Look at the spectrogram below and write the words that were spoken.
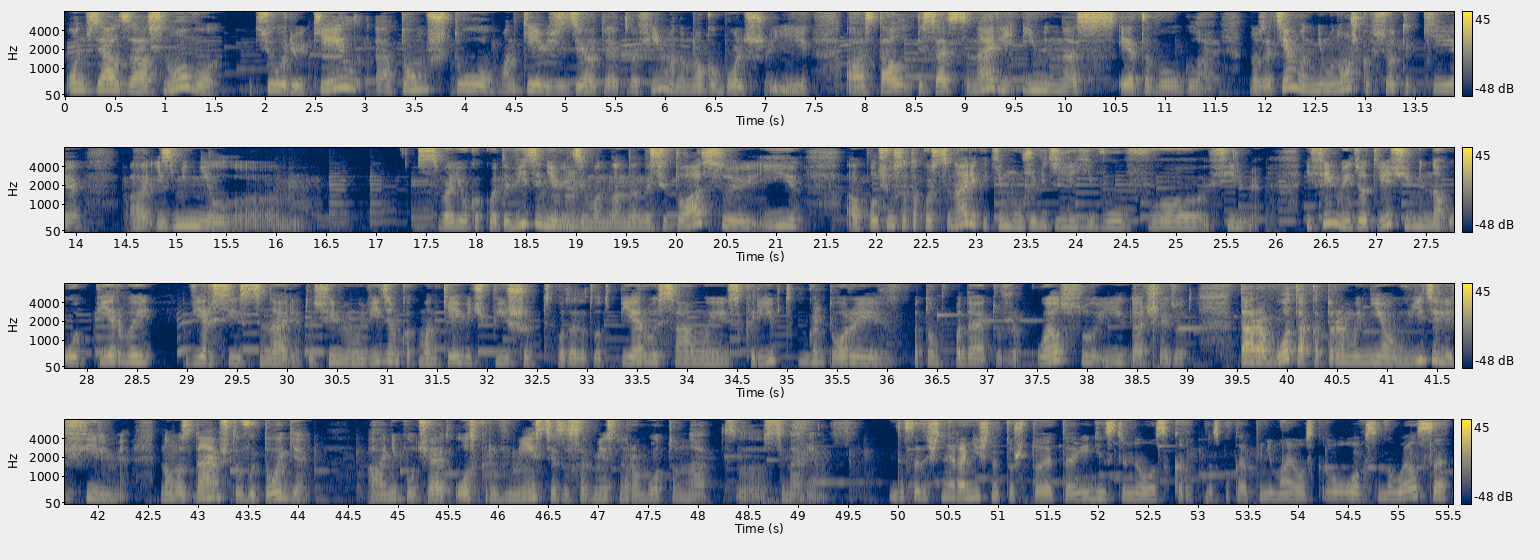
Он взял за основу теорию Кейл о том, что Манкевич сделал для этого фильма намного больше и э, стал писать сценарий именно с этого угла. Но затем он немножко все-таки э, изменил э, свое какое-то видение, mm-hmm. видимо, на, на, на ситуацию, и а, получился такой сценарий, каким мы уже видели его в фильме. И в фильме идет речь именно о первой версии сценария. То есть в фильме мы видим, как Манкевич пишет вот этот вот первый самый скрипт, mm-hmm. который потом попадает уже к Уэлсу, и дальше идет та работа, которую мы не увидели в фильме, но мы знаем, что в итоге они получают Оскар вместе за совместную работу над э, сценарием. Достаточно иронично то, что это единственный Оскар, насколько я понимаю, Оскар Орсона Уэллса.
